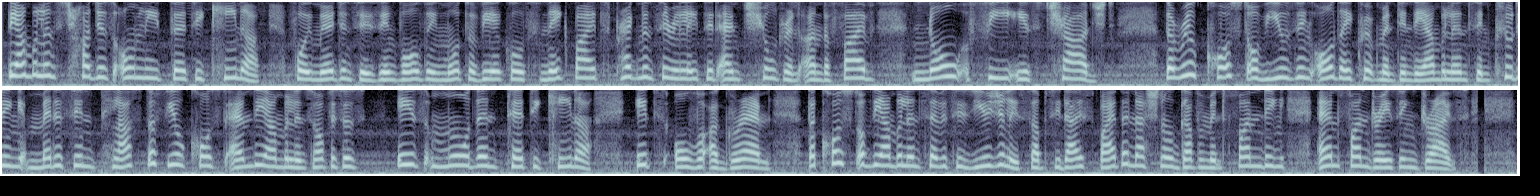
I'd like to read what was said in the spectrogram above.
The ambulance charges only 30 kina for emergencies involving motor vehicles, snake bites, pregnancy related and children under 5. No fee is charged. The real cost of using all the equipment in the ambulance, including medicine plus the fuel cost and the ambulance officers, is more than 30 kina. It's over a grand. The cost of the ambulance service is usually subsidized by the national government funding and fundraising drives.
